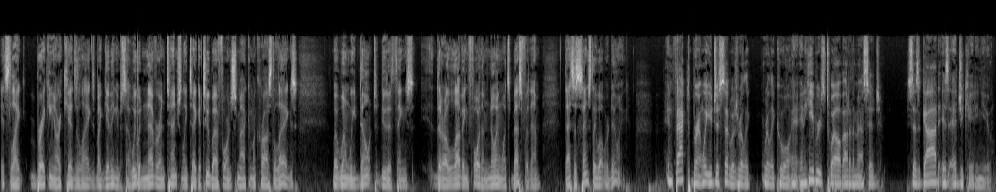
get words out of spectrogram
It's like breaking our kid's legs by giving him stuff. We would never intentionally take a two by four and smack him across the legs, but when we don't do the things that are loving for them, knowing what's best for them, that's essentially what we're doing. In fact, Brent, what you just said was really, really cool. In, in Hebrews 12, out of the message, says, God is educating you.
